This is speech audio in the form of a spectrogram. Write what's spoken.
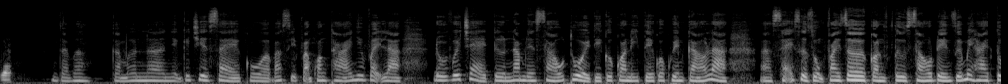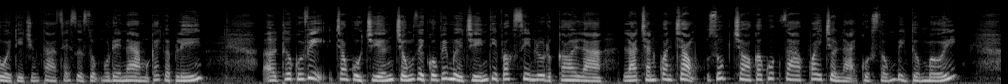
nhất. Dạ vâng. Cảm ơn à, những cái chia sẻ của bác sĩ Phạm Quang Thái. Như vậy là đối với trẻ từ 5 đến 6 tuổi thì cơ quan y tế có khuyến cáo là à, sẽ sử dụng Pfizer, còn từ 6 đến dưới 12 tuổi thì chúng ta sẽ sử dụng Moderna một cách hợp lý. Ờ, thưa quý vị, trong cuộc chiến chống dịch COVID-19 thì vaccine luôn được coi là lá chắn quan trọng giúp cho các quốc gia quay trở lại cuộc sống bình thường mới.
